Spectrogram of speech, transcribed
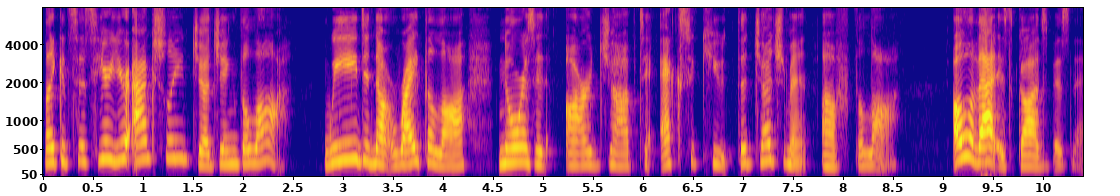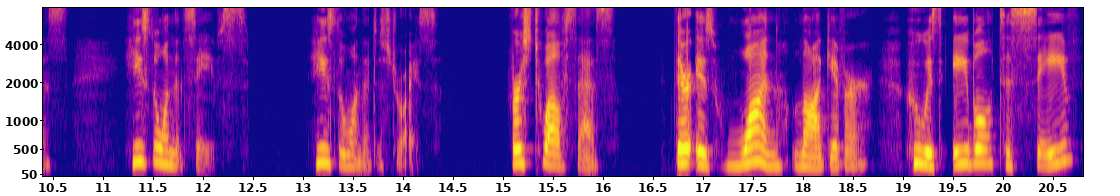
like it says here, you're actually judging the law. We did not write the law, nor is it our job to execute the judgment of the law. All of that is God's business. He's the one that saves, He's the one that destroys. Verse 12 says, There is one lawgiver who is able to save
